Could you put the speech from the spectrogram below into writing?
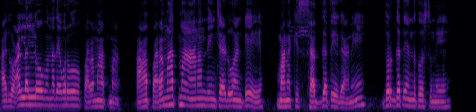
అది వాళ్ళల్లో ఉన్నది ఎవరు పరమాత్మ. ఆ పరమాత్మ ఆనందించాడు అంటే మనకి సద్గతే కానీ దుర్గతి ఎందుకు వస్తుంది?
